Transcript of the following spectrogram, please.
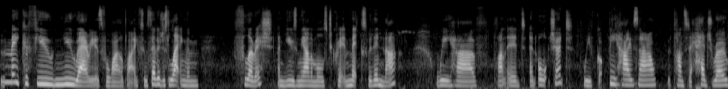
make a few new areas for wildlife. So instead of just letting them flourish and using the animals to create a mix within that. We have planted an orchard, we've got beehives now, we've planted a hedgerow.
